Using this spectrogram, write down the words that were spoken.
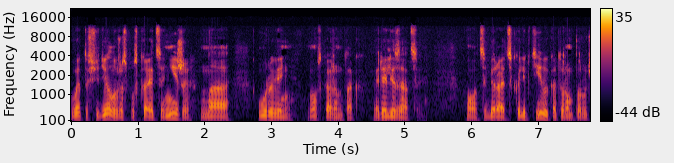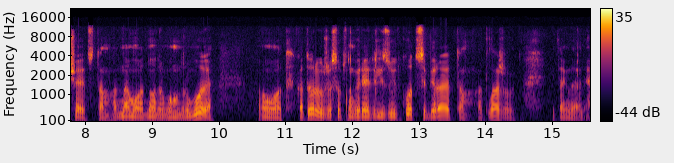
в это все дело уже спускается ниже на уровень, ну, скажем так, реализации. Вот, собираются коллективы, которым поручаются там одному одно, другому другое, вот, которые уже, собственно говоря, реализуют код, собирают там, отлаживают и так далее.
